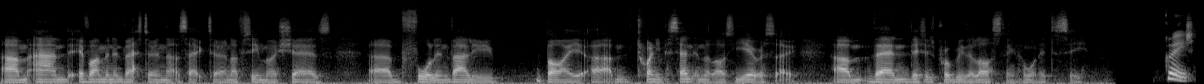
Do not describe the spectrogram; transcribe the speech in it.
Um, and if I'm an investor in that sector and I've seen my shares uh, fall in value by um, 20% in the last year or so, um, then this is probably the last thing I wanted to see. Great.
